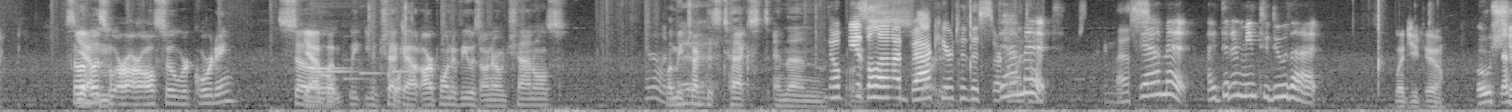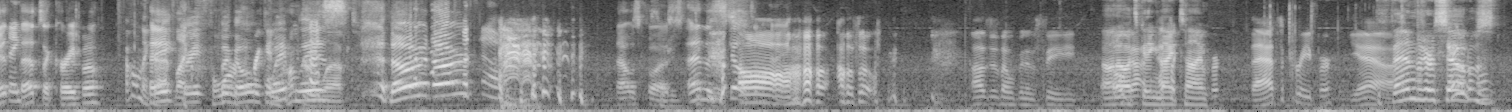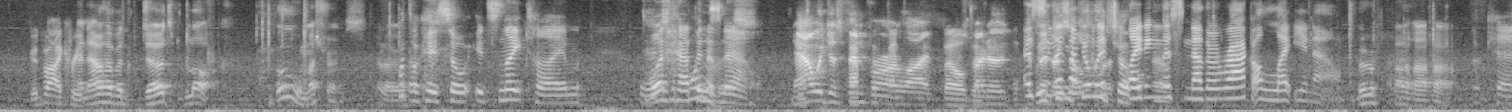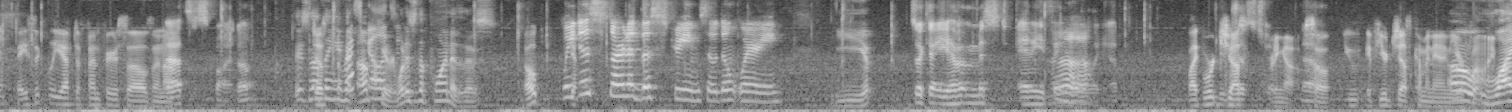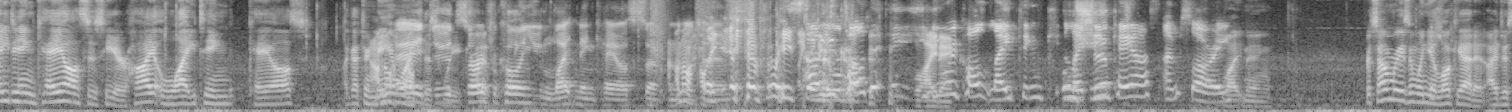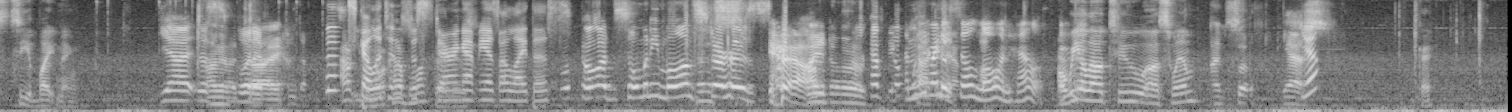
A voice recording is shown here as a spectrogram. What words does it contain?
Some Yeah, of us m- are also recording, so Yeah, but- we, you can check cool. out our point of views on our own channels. Let me check this text and then. Nobody we'll is allowed back here to this circle. Damn it! I'm saying This. Damn it! I didn't mean to do that. What'd you do? Oh shit, Nothing. that's a creeper. I've only Hey, got like creeper, four go freaking away, hunger please. left. No, no! What the? That was close. And the skeleton. oh, I was hoping, I was just hoping to see. Oh no, oh, it's getting that's a That's a creeper. Yeah. Defend yourselves. Goodbye, creeper. I now have a dirt block. Ooh, mushrooms. Hello. What Okay, so it's nighttime. what That's the point happens of this. now? Now we just fend for our lives. Try to. As soon as I'm finished lighting now. this nether rack, I'll let you know. Okay. Basically, you have to fend for yourselves and. Uh, That's a spider. There's Just- nothing even up here. What is the point of this? oh. We yep. just started the stream, so don't worry. Yep. It's okay, you haven't missed anything Ah. really yet. Like we're just just- starting up, no. so you if you're just coming in, Oh, you're fine. lighting chaos is here. Hi, lighting chaos. I got your I'm name right Hey this dude, week. sorry for calling you lightning chaos so I don't know how- many Like times. every Like- Oh, you called it. You were called lighting, Oh, lightning shit. chaos. I'm sorry. Lightning. For some reason, when you look at it, I just see lightning. Yeah, that's I'm whatever. die. The I don't even know what skeleton's kind of just staring at me as I light this. Oh god, so many monsters! Yeah. I know. Have I'm already so low in health. Are we allowed to uh, swim? I'm so Yes. Yeah.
